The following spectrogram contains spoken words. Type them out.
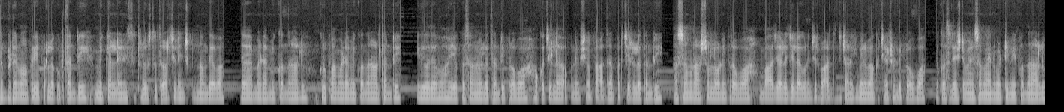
సంపటైన మా ప్రియపరుల గొప్ప తండ్రి మీ కళ్ళని స్థుతులు స్థుతులు చెల్లించుకుంటున్నాం దేవా. దయా మేడం మీ కొందనాలు కృపా మేడం మీ కొందనాలు తండ్రి. ఇదిగో దేవా ఈ యొక్క సమయంలో తండ్రి ప్రభా ఒక జిల్లా ఒక నిమిషం ప్రార్థన పరిచర్యలో తండ్రి. అస్సాం రాష్ట్రంలోని ప్రభా బాజాల జిల్లా గురించి ప్రార్థించడానికి మీరు మాకు ఇచ్చినటువంటి ప్రభా ఒక శ్రేష్టమైన సమయాన్ని బట్టి మీ కొందనాలు.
